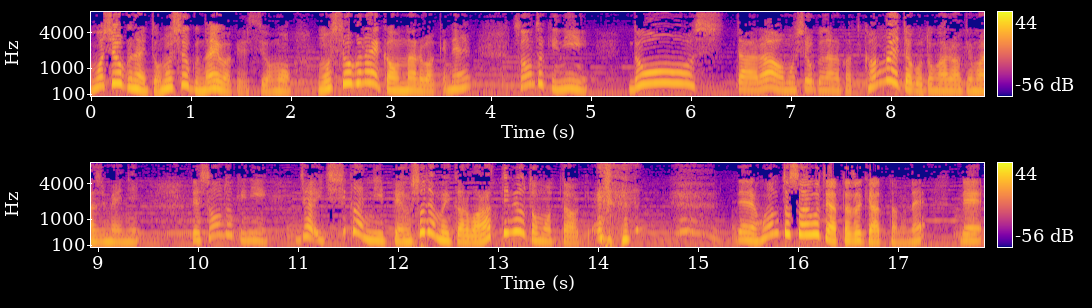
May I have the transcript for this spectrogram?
面白くないと面白くないわけですよ。もう、面白くない顔になるわけね。その時に、どうしたら面白くなるかって考えたことがあるわけ、真面目に。で、その時に、じゃあ1時間に一遍嘘でもいいから笑ってみようと思ったわけ。でね、ほんとそういうことやった時あったのね。で、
